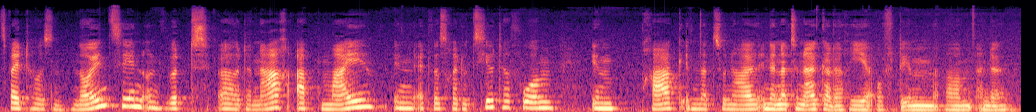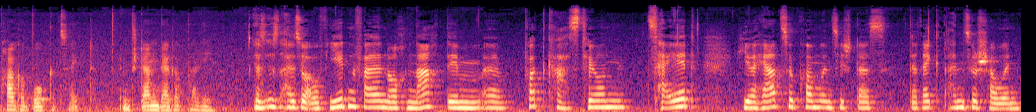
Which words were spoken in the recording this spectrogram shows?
2019 und wird äh, danach ab Mai in etwas reduzierter Form im Prag im National, in der Nationalgalerie auf dem, ähm, an der Prager Burg gezeigt, im Sternberger Palais. Es ist also auf jeden Fall noch nach dem äh, Podcast hören Zeit, hierher zu kommen und sich das direkt anzuschauen.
